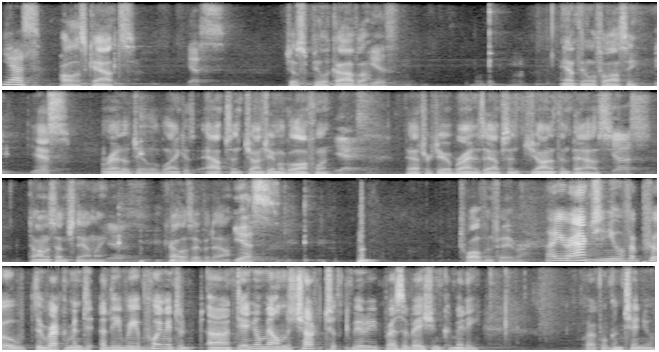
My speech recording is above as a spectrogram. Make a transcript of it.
Yes. Paul S. Katz. Yes. Joseph P. LaCava. Yes. Anthony LaFauci. Yes. Randall J. LeBlanc is absent. John J. McLaughlin. Yes. Patrick J. O'Brien is absent. Jonathan Paz. Yes. Thomas M. Stanley. Yes. Carlos A. Vidal. Yes. 12 in favor. By your action, you have approved the recommend, uh, the reappointment of uh, Daniel Melnichuk to the Community Preservation Committee. Clerk will continue.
